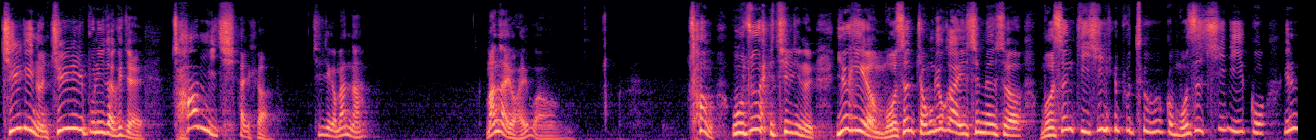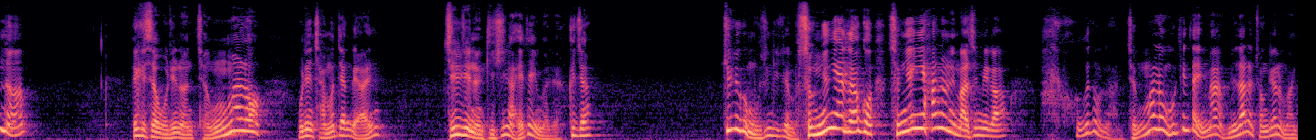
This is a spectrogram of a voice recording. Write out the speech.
진리는 진리일 뿐이다, 그제? 참 미치, 아이가. 진리가 맞나? 맞나요, 아이고. 참 우주의 진리는 여기에 무슨 종교가 있으면서 무슨 귀신이 붙어 있고 무슨 신이 있고 이러나 여기서 우리는 정말로 우리는 잘못된 거야 진리는 귀신이 아니다 이 말이야 그죠? 진리가 무슨 귀신이야 성령이 해도 성령이 하느님 말씀이가 아이고 그것도 정말로 웃긴다 이말 우리나라 종교는 막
